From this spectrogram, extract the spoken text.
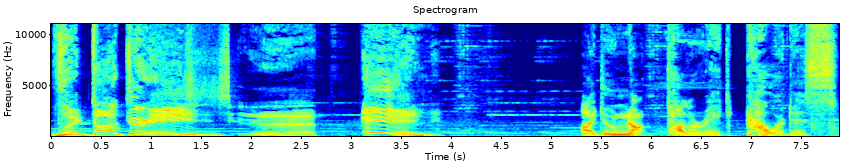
The doctor is... Uh, in! I do not tolerate cowardice.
